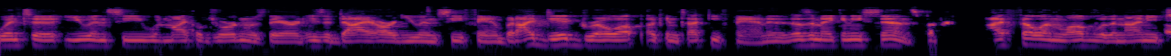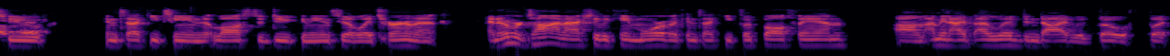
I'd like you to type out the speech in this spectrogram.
went to UNC when Michael Jordan was there, and he's a diehard UNC fan. But I did grow up a Kentucky fan, and it doesn't make any sense. But I fell in love with a '92 okay. Kentucky team that lost to Duke in the NCAA tournament, and over time, I actually became more of a Kentucky football fan. Um, I mean, I, I, lived and died with both, but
